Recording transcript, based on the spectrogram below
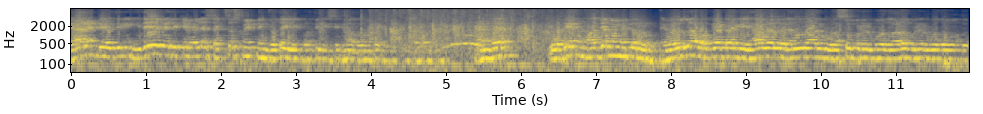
ಗ್ಯಾರಂಟಿ ಹೇಳ್ತೀನಿ, ಇದೇ ವೇದಿಕೆ ಮೇಲೆ ಸಕ್ಸಸ್ ಮೀಟ್ ನಿಮ್ ಜೊತೆ ಇಲ್ಲಿ ಬರ್ತೀನಿ ಈ ಸಿನಿಮಾದ ಇವತ್ತೇನು ಮಾಧ್ಯಮ ಮಿತ್ರರು, ನೀವೆಲ್ಲ ಒಗ್ಗಟ್ಟಾಗಿ ಯಾವೆಲ್ಲ ಎಲ್ಲರಿಗೂ ಹೊಸಬ್ರು ಇರ್ಬೋದು, ಹಳಬ್ರು ಇರ್ಬೋದು, ಒಂದು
